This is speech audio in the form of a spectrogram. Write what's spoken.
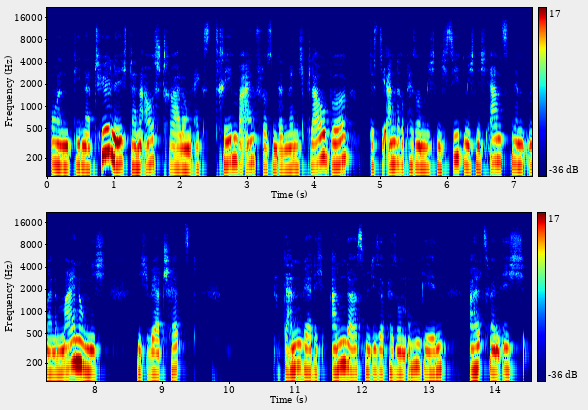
Und die natürlich deine Ausstrahlung extrem beeinflussen. Denn wenn ich glaube, dass die andere Person mich nicht sieht, mich nicht ernst nimmt, meine Meinung nicht, nicht wertschätzt, dann werde ich anders mit dieser Person umgehen, als wenn ich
